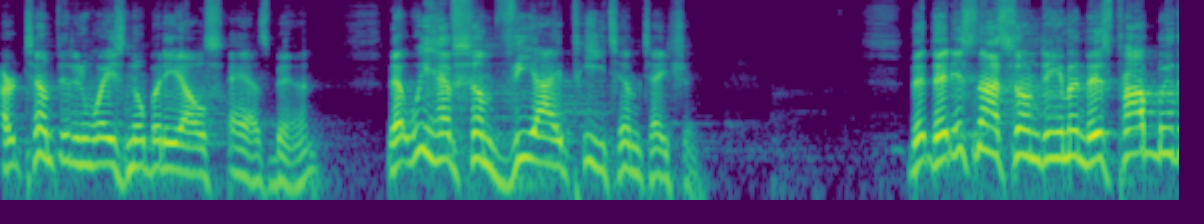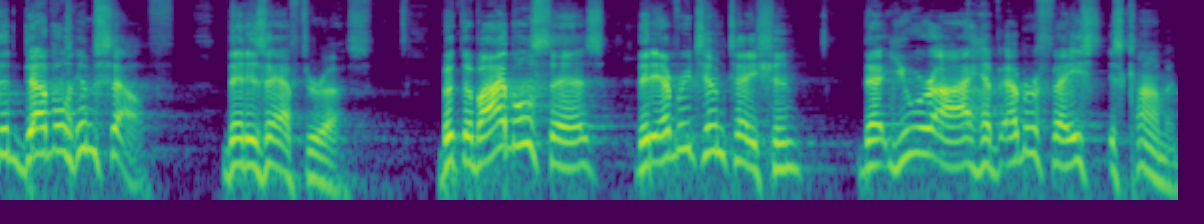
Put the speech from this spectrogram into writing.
are tempted in ways nobody else has been, that we have some VIP temptation, that, that it's not some demon, that it's probably the devil himself that is after us. But the Bible says that every temptation that you or I have ever faced is common.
